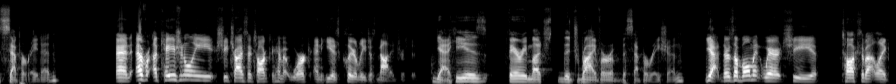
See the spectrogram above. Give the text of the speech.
separated. And ever occasionally she tries to talk to him at work, and he is clearly just not interested. Yeah, he is very much the driver of the separation. Yeah, there's a moment where she talks about like,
